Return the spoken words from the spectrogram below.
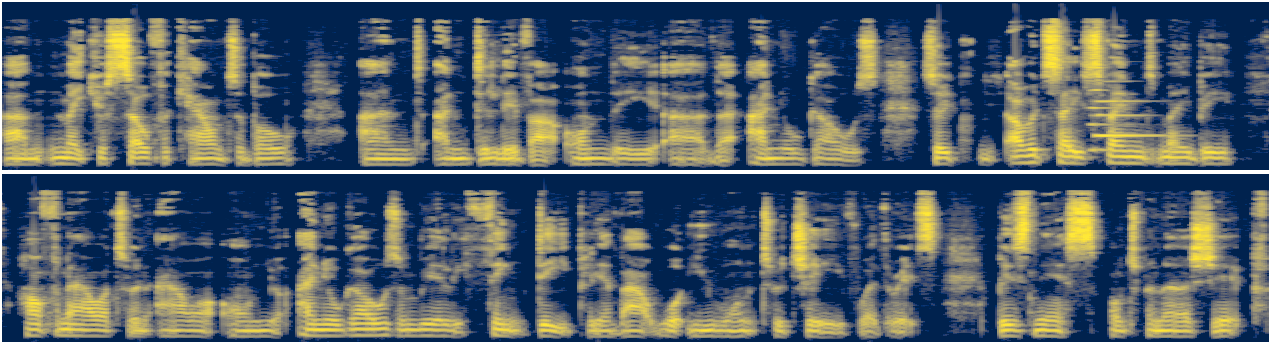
um, make yourself accountable, and and deliver on the uh, the annual goals. So I would say spend maybe half an hour to an hour on your annual goals and really think deeply about what you want to achieve, whether it's business, entrepreneurship,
